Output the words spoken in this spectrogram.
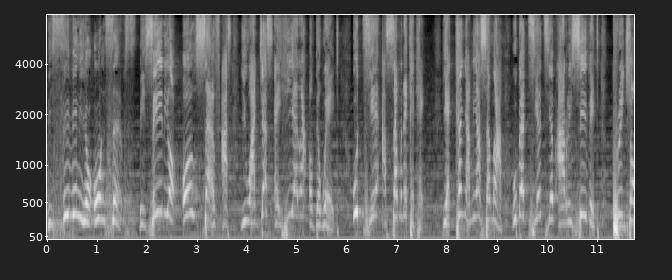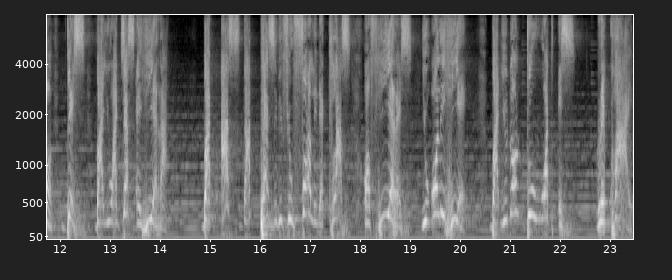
deceiving your own selves. Be seeing your own self as you are just a hearer of the word. Utie asɛm ne kɛkɛ. I receive it. Preach on this, but you are just a hearer. But as that person, if you fall in the class of hearers, you only hear, but you don't do what is required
